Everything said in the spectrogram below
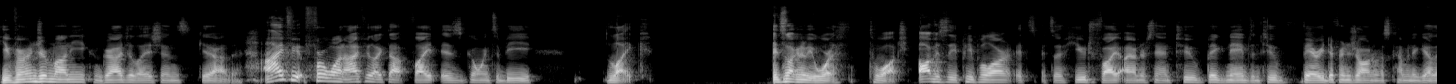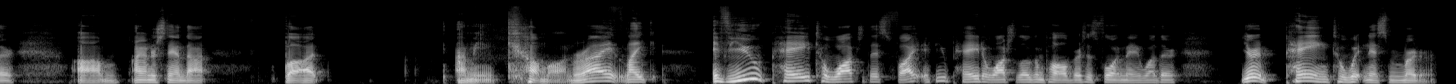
You've earned your money. Congratulations. Get out of there. I feel, for one, I feel like that fight is going to be like it's not going to be worth to watch. Obviously, people are. It's it's a huge fight. I understand two big names and two very different genres coming together. Um, I understand that, but I mean, come on, right? Like, if you pay to watch this fight, if you pay to watch Logan Paul versus Floyd Mayweather, you're paying to witness murder.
